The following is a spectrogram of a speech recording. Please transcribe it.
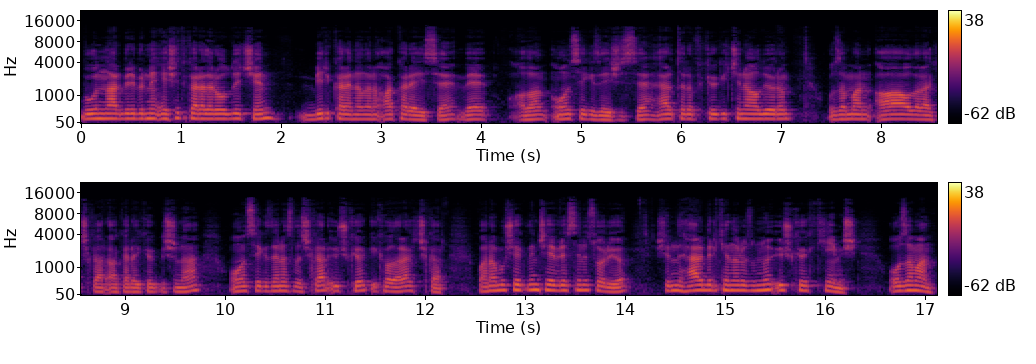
bunlar birbirine eşit kareler olduğu için bir karenin alanı a kare ise ve alan 18'e eşitse her tarafı kök içine alıyorum. O zaman a olarak çıkar a kare kök dışına. 18'e nasıl çıkar? 3 kök 2 olarak çıkar. Bana bu şeklin çevresini soruyor. Şimdi her bir kenar uzunluğu 3 kök 2'ymiş. O zaman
